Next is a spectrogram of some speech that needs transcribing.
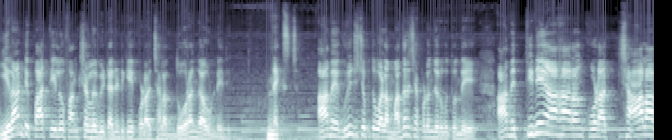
ఇలాంటి పార్టీలు ఫంక్షన్లు వీటన్నిటికీ కూడా చాలా దూరంగా ఉండేది. నెక్స్ట్ ఆమె గురించి చెబుతూ వాళ్ళ మదర్ చెప్పడం జరుగుతుంది. ఆమె తినే ఆహారం కూడా చాలా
